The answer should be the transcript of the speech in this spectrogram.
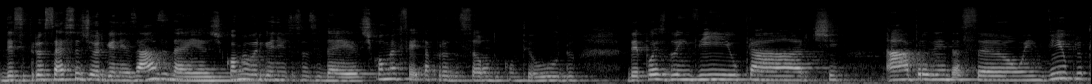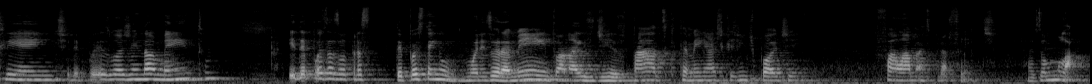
desse processo de organizar as ideias, de como eu organizo essas ideias, de como é feita a produção do conteúdo, depois do envio para a arte, a apresentação, envio para o cliente, depois o agendamento e depois as outras. Depois tem o monitoramento, análise de resultados, que também acho que a gente pode falar mais para frente. Mas vamos lá.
